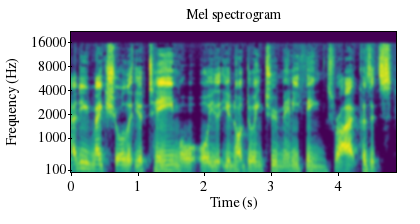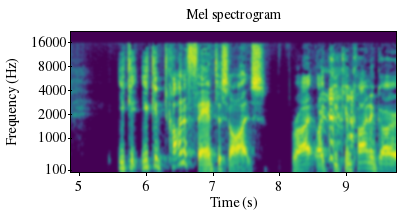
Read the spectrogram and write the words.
how do you make sure that your team or, or that you're not doing too many things, right? Because it's you can you can kind of fantasize, right? Like you can kind of go,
